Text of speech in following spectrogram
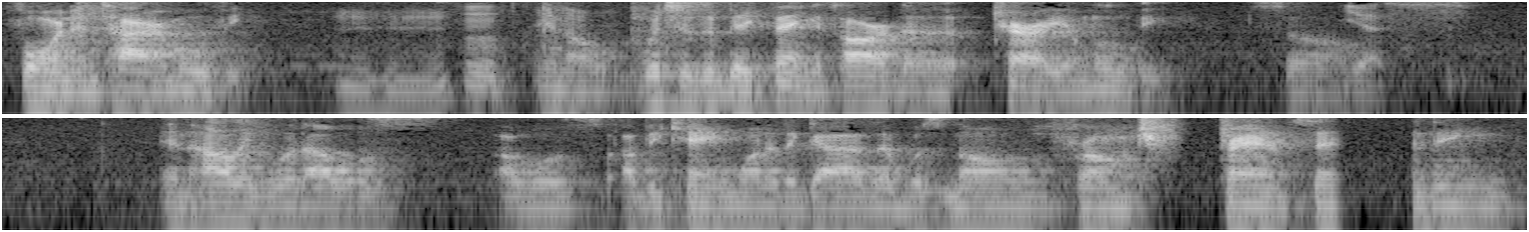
for an entire movie mm-hmm. you know, which is a big thing. It's hard to carry a movie. So yes, in Hollywood, I was I was I became one of the guys that was known from transcending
